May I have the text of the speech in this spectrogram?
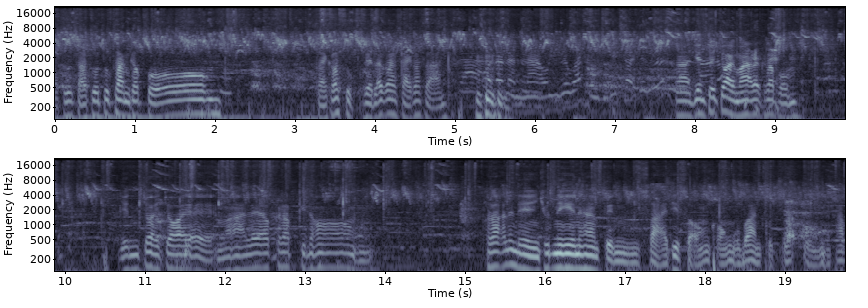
าธุสาธุทุกท่านครับผมใส่ข้าวสุกเสร็จแล้วก็ใส่ข้าวสารหนาวอยู่ไปวัดอยู่ไปจ่อยจังเลยอ่าเย็นจ้อยๆมาแล้วครับผม เย็นจ้อยๆมาแล้วครับพี่น้อง พระและเนรชุดนี้นะฮะเป็นสายที่สองของหมู่บ้านกุฎละองนะครับ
